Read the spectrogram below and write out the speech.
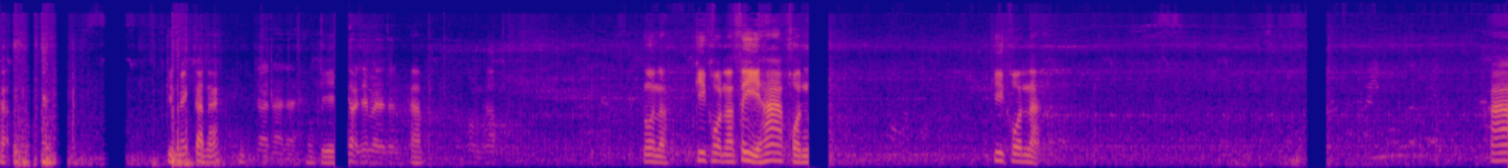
ครับ กินแม็กกันนะ ได้ได้ได้โอเค ก่อนใช่ไหมอาจารย์ครับ ขอบคุณครับ นู่นอะ กี่คนอะสี่ห้าคน กี่คนอะห้า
